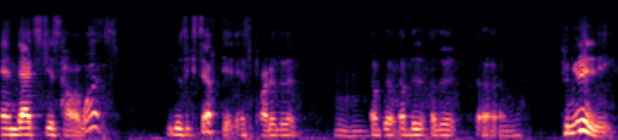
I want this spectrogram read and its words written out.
and that's just how it was. He was accepted as part of the, of the, of the, of the um, community.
